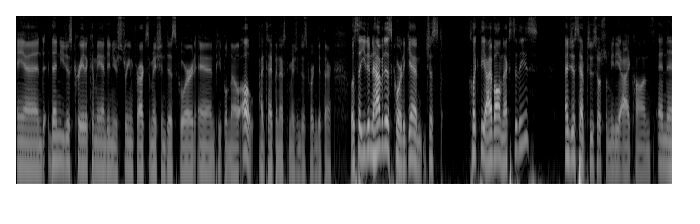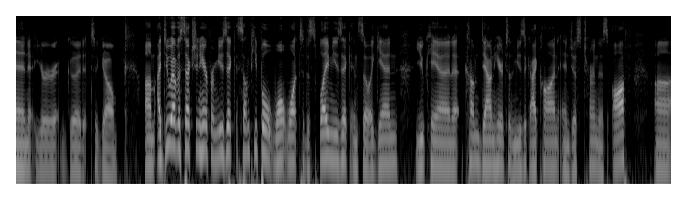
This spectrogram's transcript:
and then you just create a command in your stream for exclamation discord and people know oh i type in exclamation discord and get there let's say you didn't have a discord again just click the eyeball next to these and just have two social media icons and then you're good to go um, I do have a section here for music. Some people won't want to display music, and so again, you can come down here to the music icon and just turn this off. Uh,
